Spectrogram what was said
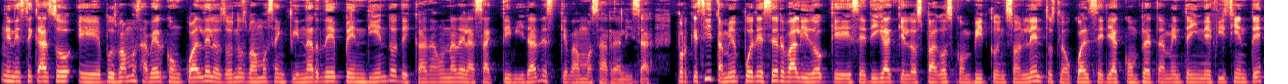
en este caso, eh, pues vamos a ver con cuál de los dos nos vamos a inclinar dependiendo de cada una de las actividades que vamos a realizar. Porque sí, también puede ser válido que se diga que los pagos con Bitcoin son lentos, lo cual sería completamente ineficiente,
